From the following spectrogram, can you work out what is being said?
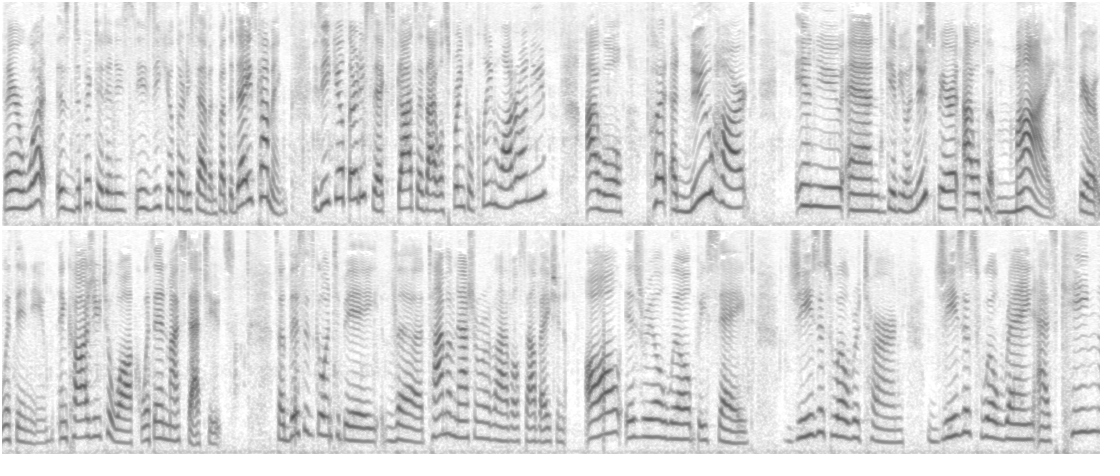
They are what is depicted in Ezekiel 37. But the day is coming. Ezekiel 36, God says, I will sprinkle clean water on you. I will put a new heart in you and give you a new spirit, I will put my spirit within you and cause you to walk within my statutes. So, this is going to be the time of national revival, salvation. All Israel will be saved. Jesus will return. Jesus will reign as king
